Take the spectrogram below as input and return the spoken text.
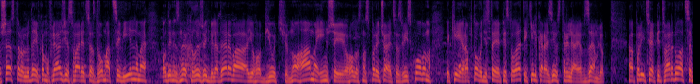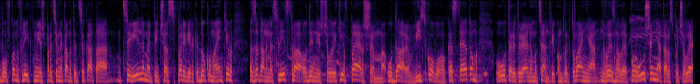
шестеро людей в камуфляжі сваряться з двома цивільними. Один із них лежить біля дерева, його б'ють ногами. Інший голосно сперечається з військовим, який раптово дістає пістолет і кілька разів стріляє в землю. Поліція підтвердила, це був конфлікт між працівниками ТЦК та цивільними під час перевірки документів. За даними слідства, один із чоловіків першим ударив військового кастетом у територіальному центрі комплектування. Визнали порушення та розпочали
